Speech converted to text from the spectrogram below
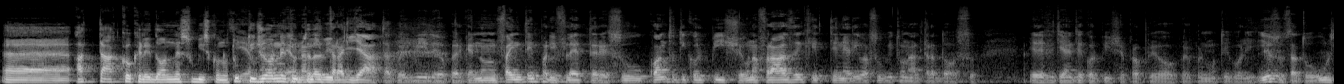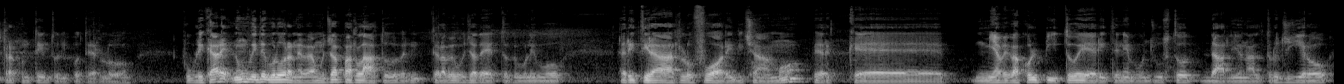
eh, attacco che le donne subiscono sì, tutti i giorni, una, tutta la vita. È mitragliata quel video perché non fai in tempo a riflettere su quanto ti colpisce una frase che te ne arriva subito un'altra addosso ed effettivamente colpisce proprio per quel motivo lì. Io sono stato ultra contento di poterlo pubblicare, non vedevo l'ora, ne avevamo già parlato, te l'avevo già detto che volevo ritirarlo fuori, diciamo, perché mi aveva colpito e ritenevo giusto dargli un altro giro.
